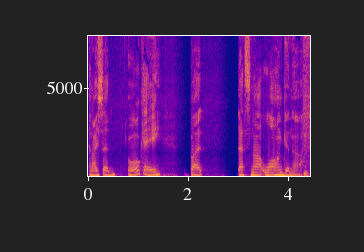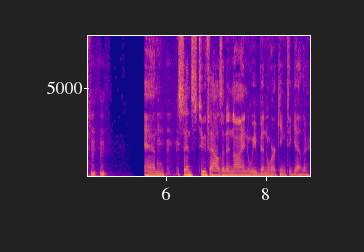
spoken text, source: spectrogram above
And I said, well, Okay, but that's not long enough. and since 2009, we've been working together.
